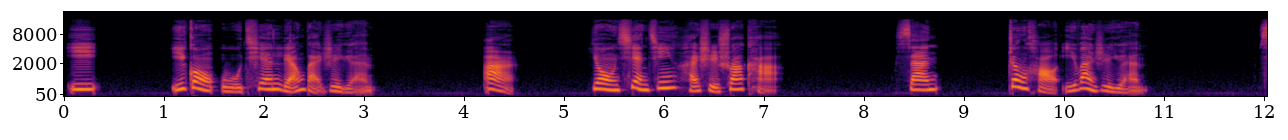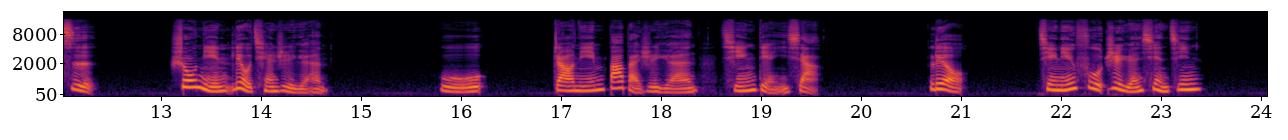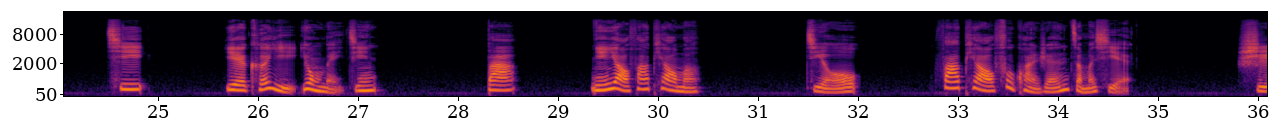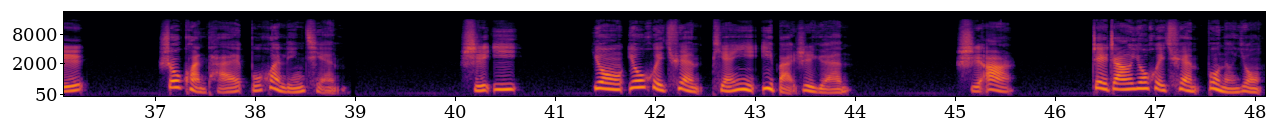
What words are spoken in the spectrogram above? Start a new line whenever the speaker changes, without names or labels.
一，一共五千两百日元。二，用现金还是刷卡？三，正好一万日元。四，收您六千日元。五，找您八百日元，请点一下。六，请您付日元现金。七，也可以用美金。八，您要发票吗？九，发票付款人怎么写？十，收款台不换零钱。十一，用优惠券便宜一百日元。十二，这张优惠券不能用。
